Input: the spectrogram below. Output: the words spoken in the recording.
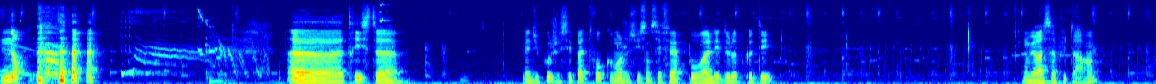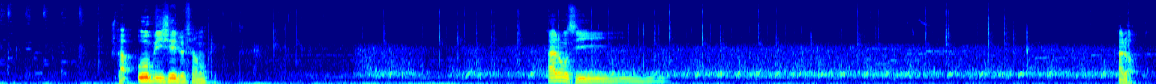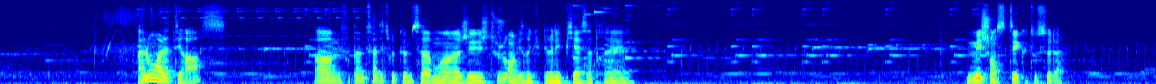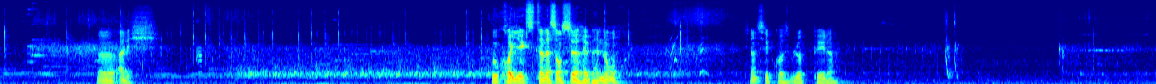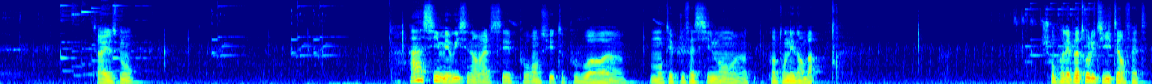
Non. euh, triste. Mais du coup, je sais pas trop comment je suis censé faire pour aller de l'autre côté. On verra ça plus tard. Hein. Je suis pas obligé de le faire non plus. Allons-y. Alors. Allons à la terrasse. Oh, mais faut pas me faire des trucs comme ça, moi. J'ai toujours envie de récupérer les pièces après. Méchanceté que tout cela. Euh, allez. Vous croyez que c'est un ascenseur? Eh ben non. Tiens, c'est quoi ce bloc P là? Sérieusement Ah si, mais oui, c'est normal, c'est pour ensuite pouvoir euh, monter plus facilement euh, quand on est d'en bas. Je comprenais pas trop l'utilité en fait.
